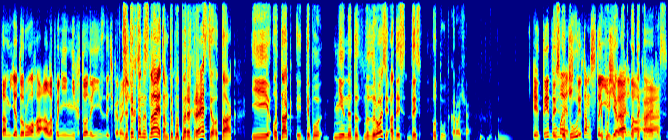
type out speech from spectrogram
там є дорога, але по ній ніхто не їздить, коротше. Для тих, хто не знає, там, типу, перехрестя отак. І отак, і, типу, ні не на дорозі, а десь десь отут, коротше. І ти думаєш, отут, ти там стоїш Типу, є от, реально. отака е, якась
